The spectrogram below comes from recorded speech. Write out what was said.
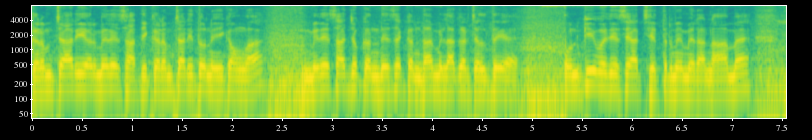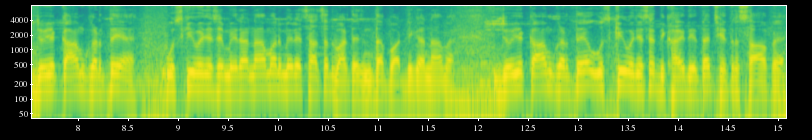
कर्मचारी और मेरे साथी कर्मचारी तो नहीं कहूँगा मेरे साथ जो कंधे से कंधा मिलाकर चलते हैं, उनकी वजह से आज क्षेत्र में मेरा नाम है। जो ये काम करते हैं, उसकी वजह से मेरा नाम और मेरे साथ साथ भारतीय जनता पार्टी का नाम है। जो ये काम करते हैं, उसकी वजह से दिखाई देता है क्षेत्र साफ़ है।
